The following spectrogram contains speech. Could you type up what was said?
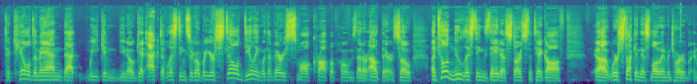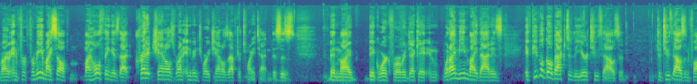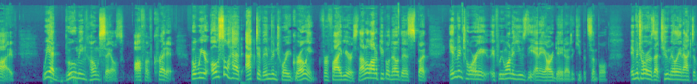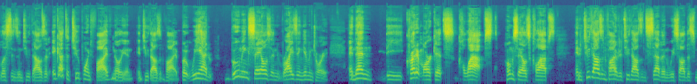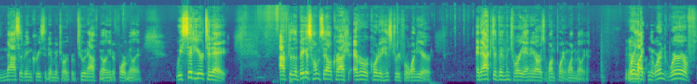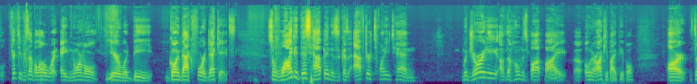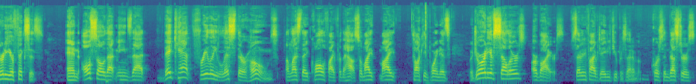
to kill demand that we can, you know, get active listings to grow, but you're still dealing with a very small crop of homes that are out there. So until new listings data starts to take off, uh, we're stuck in this low inventory environment. And for, for me, myself, my whole thing is that credit channels run inventory channels after 2010. This has been my big work for over a decade. And what I mean by that is if people go back to the year 2000 to 2005, we had booming home sales off of credit, but we also had active inventory growing for five years. Not a lot of people know this, but inventory, if we want to use the NAR data to keep it simple, inventory was at 2 million active listings in 2000. It got to 2.5 million in 2005, but we had booming sales and rising inventory. And then the credit markets collapsed, home sales collapsed. And in 2005 to 2007, we saw this massive increase in inventory from 2.5 million to 4 million. We sit here today after the biggest home sale crash ever recorded in history for one year an active inventory NAR is 1.1 million. Mm-hmm. We're like we're we're 50% below what a normal year would be going back four decades. So why did this happen is because after 2010 majority of the homes bought by uh, owner occupied people are 30 year fixes. And also that means that they can't freely list their homes unless they qualify for the house. So my my talking point is majority of sellers are buyers, 75 to 82% of them. Of course, investors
